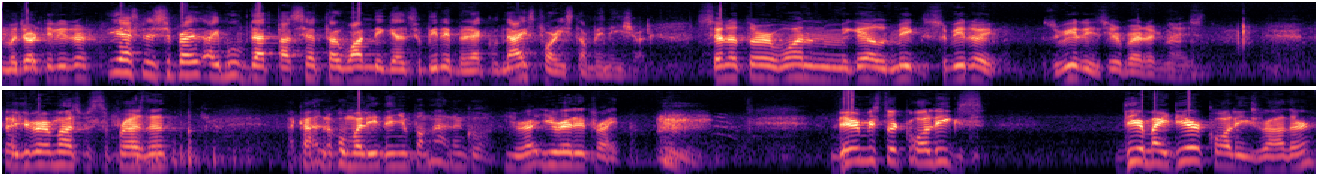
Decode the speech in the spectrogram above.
Majority leader. Yes, Mr. President, I move that uh, Senator Juan Miguel Subiri be recognized for his nomination. Senator Juan Miguel Mig Zubiri, is hereby recognized. Thank you very much, Mr. President. Akala ko mali din yung pangalan ko. You, re- you read it right. dear Mr. Colleagues, dear my dear colleagues rather,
